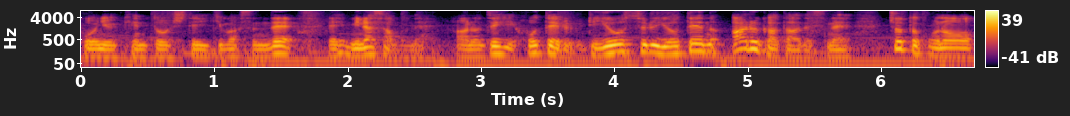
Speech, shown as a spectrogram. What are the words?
購入検討していきますますんで、えー、皆さんもね、あの、ぜひホテル利用する予定のある方はですね、ちょっとこの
